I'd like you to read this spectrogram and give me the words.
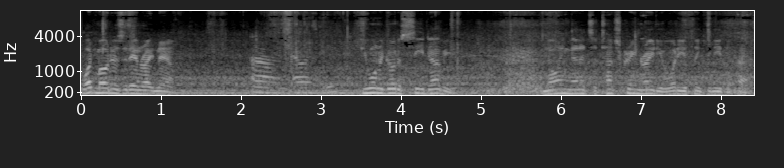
what mode is it in right now? Um, LSB. If you want to go to CW, knowing that it's a touchscreen radio, what do you think you need to touch?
